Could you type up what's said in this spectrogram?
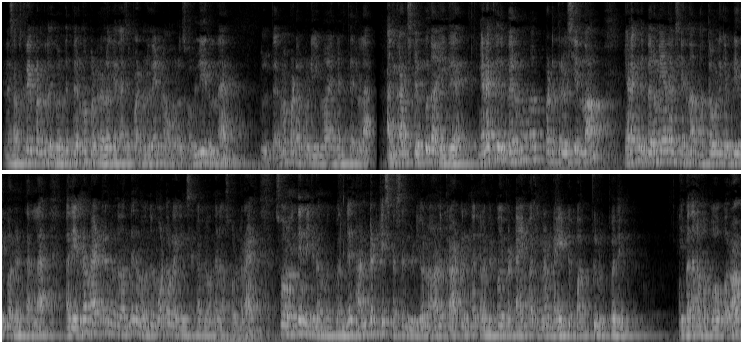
என்னை சப்ஸ்கிரைப் பண்ணுறதுக்கு வந்து பெருமைப்படுற அளவுக்கு ஏதாச்சும் பண்ணுவேன்னு நான் உங்களுக்கு சொல்லியிருந்தேன். உங்களுக்கு பெருமைப்பட முடியுமா என்னன்னு தெரியல. அதுக்கான ஸ்டெப்பு தான் இது. எனக்கு இது பெருமைப்படுத்துகிற விஷயம் தான் எனக்கு இது பெருமையான விஷயம் தான் மற்றவங்களுக்கு எப்படி இருப்பாங்கன்னு தெரில தெரியல. அது என்ன மேட்ருங்கிறது வந்து நம்ம வந்து மோட்டோ பைக்கிங் செட்டப்பில் வந்து நான் சொல்கிறேன் ஸோ வந்து இன்னைக்கு நமக்கு வந்து ஹண்ட்ரட் கே ஸ்பெஷல் வீடியோ நானும் திராட்டு இருந்தால் கிளம்பிருக்கோம். இப்போ டைம் பார்த்தீங்கன்னா நைட்டு பத்து முப்பது. இப்போ தான் நம்ம போக போகிறோம்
